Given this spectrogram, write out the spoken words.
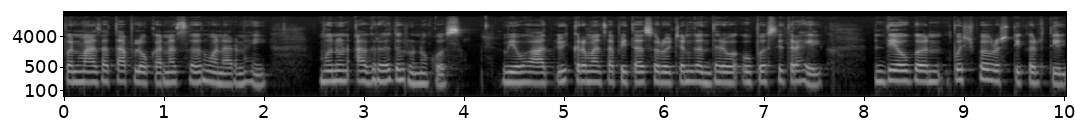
पण माझा ताप लोकांना सहन होणार नाही म्हणून आग्रह धरू नकोस. विवाहात विक्रमाचा पिता सरोचन गंधर्व उपस्थित राहील. देवगण पुष्पवृष्टी करतील.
